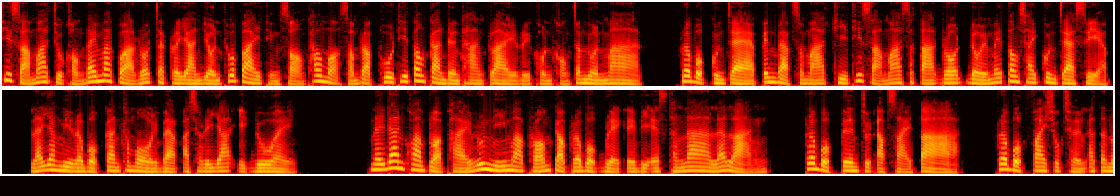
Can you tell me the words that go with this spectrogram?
ที่สามารถจุของได้มากกว่ารถจักรยานยนต์ทั่วไปถึง 2 เท่าเหมาะสำหรับผู้ที่ต้องการเดินทางไกลหรือขนของจำนวนมาก ระบบกุญแจเป็นแบบสมาร์ทคีย์ที่สามารถสตาร์ทรถโดยไม่ต้องใช้กุญแจเสียบ และยังมีระบบการขโมยแบบอัจฉริยะอีกด้วย ในด้านความปลอดภัยรุ่นนี้มาพร้อมกับระบบเบรก ABS ทั้งหน้าและหลัง ระบบเตือนจุดอับสายตา ระบบไฟฉุกเฉินอัตโน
